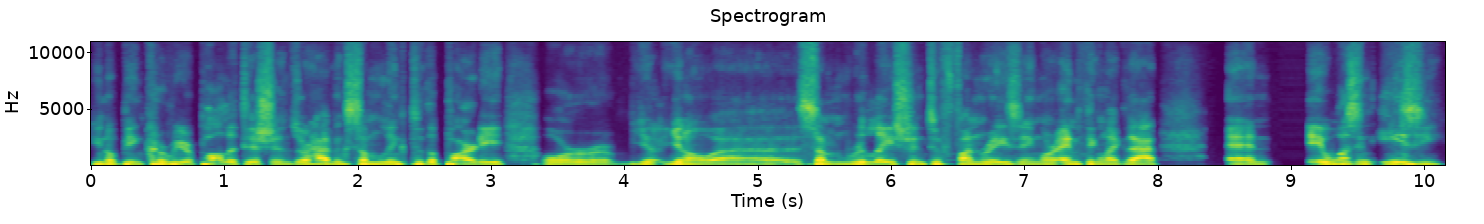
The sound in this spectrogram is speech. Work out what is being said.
you know being career politicians or having some link to the party or you, you know uh, some relation to fundraising or anything like that. And it wasn't easy.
